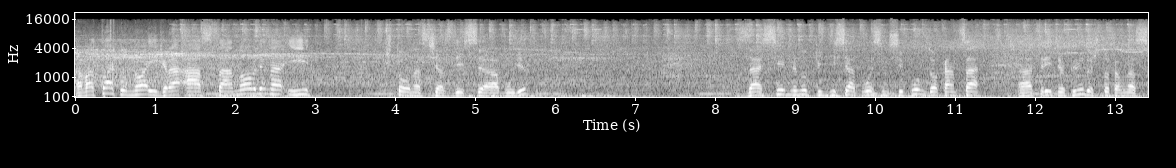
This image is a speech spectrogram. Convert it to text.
в атаку, но игра остановлена. И что у нас сейчас здесь будет? За 7 минут 58 секунд до конца третьего периода что-то у нас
